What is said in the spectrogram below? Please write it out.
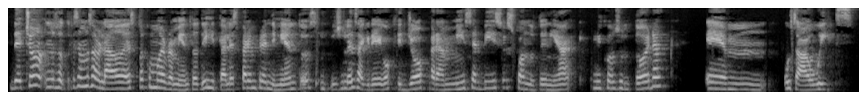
De hecho, nosotros hemos hablado de esto como herramientas digitales para emprendimientos. Incluso les agrego que yo para mis servicios, cuando tenía mi consultora, em, usaba Wix.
